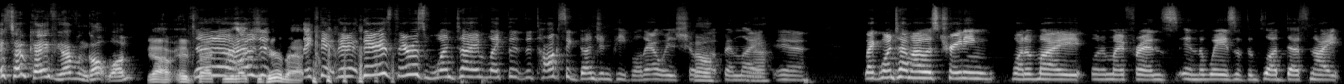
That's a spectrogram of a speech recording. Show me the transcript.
It's okay if you haven't got one. Yeah, in fact, no, we I like was to just- hear that. like there, there, there is there was one time like the, the toxic dungeon people they always show Oh, up and like yeah. yeah. like one time i was training one of my one of my friends in the ways of the blood death knight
